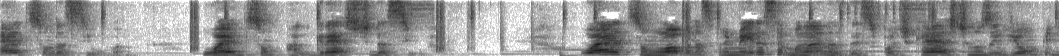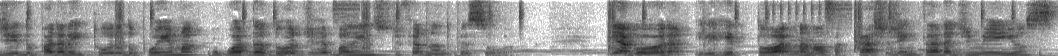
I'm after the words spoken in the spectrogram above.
Edson da Silva, o Edson Agreste da Silva. O Edson, logo nas primeiras semanas desse podcast, nos enviou um pedido para a leitura do poema O Guardador de Rebanhos, de Fernando Pessoa. E agora ele retorna à nossa caixa de entrada de e-mails,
